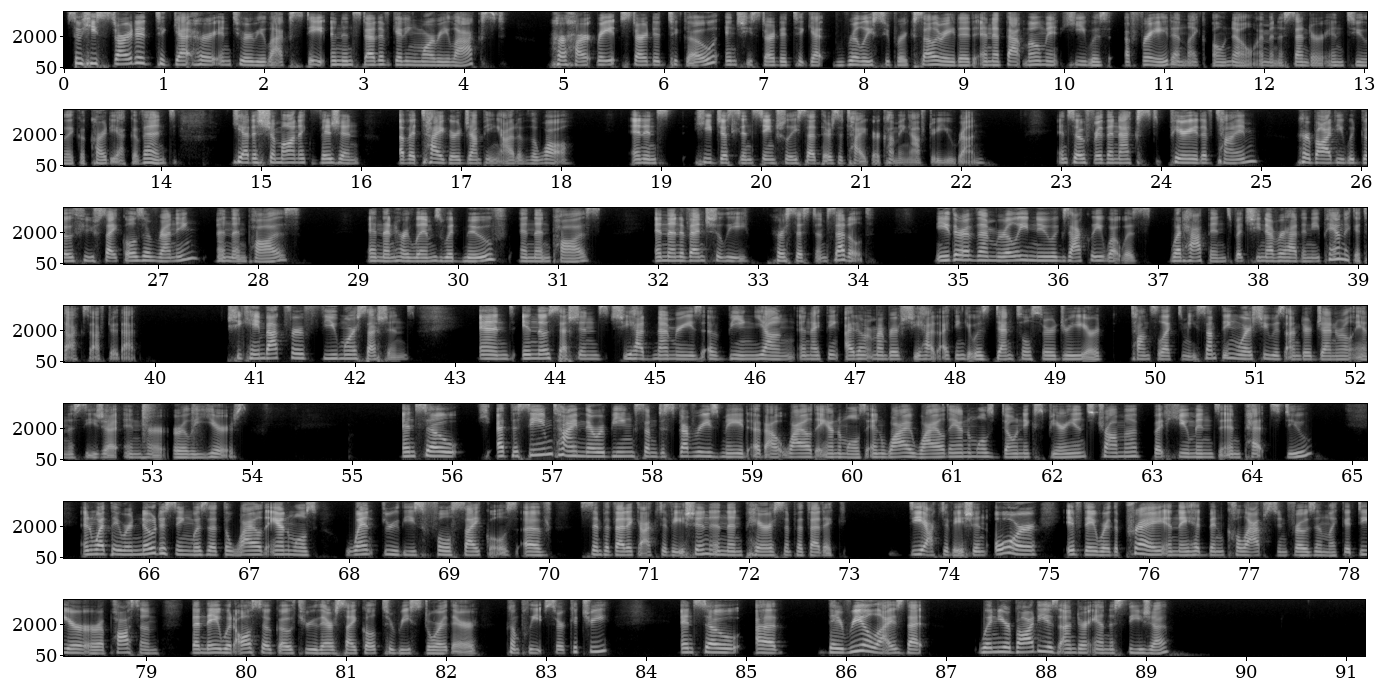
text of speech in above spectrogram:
So he started to get her into a relaxed state. And instead of getting more relaxed, her heart rate started to go and she started to get really super accelerated. And at that moment, he was afraid and like, oh no, I'm going to send her into like a cardiac event. He had a shamanic vision of a tiger jumping out of the wall. And in, he just instinctually said, There's a tiger coming after you, run. And so for the next period of time, her body would go through cycles of running and then pause. And then her limbs would move and then pause. And then eventually her system settled. Neither of them really knew exactly what was what happened, but she never had any panic attacks after that. She came back for a few more sessions. And in those sessions, she had memories of being young. And I think, I don't remember if she had, I think it was dental surgery or tonsillectomy, something where she was under general anesthesia in her early years. And so at the same time, there were being some discoveries made about wild animals and why wild animals don't experience trauma, but humans and pets do. And what they were noticing was that the wild animals went through these full cycles of sympathetic activation and then parasympathetic deactivation. Or if they were the prey and they had been collapsed and frozen like a deer or a possum, then they would also go through their cycle to restore their complete circuitry. And so uh, they realize that when your body is under anesthesia,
